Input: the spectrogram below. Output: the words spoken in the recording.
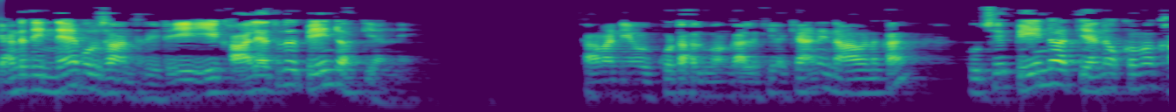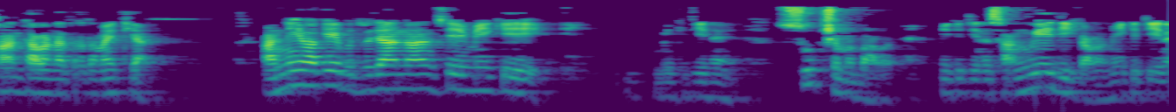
යන්න දෙන්නේ නැහැ පුරුෂාන්තරයට. ඒ ඒ කාලය ඇතුළත පේන්නවත් කියන්නේ. සාමාන්‍ය කොට හලුවන් ගාල කියලා කියන්නේ නාවනකම් පුරුෂේ පේන්නවත් කියන්නේ ඔක්කොම කාන්තාවන් අතර තමයි කියන්නේ. අන්න ඒ වගේ බුදුරජාණන් වහන්සේ මේකේ මේකේ තියෙන සූක්ෂම බව, මේකේ තියෙන සංවේදීකම, මේකේ තියෙන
